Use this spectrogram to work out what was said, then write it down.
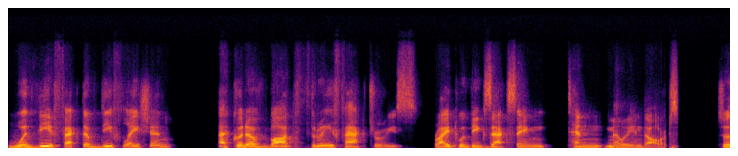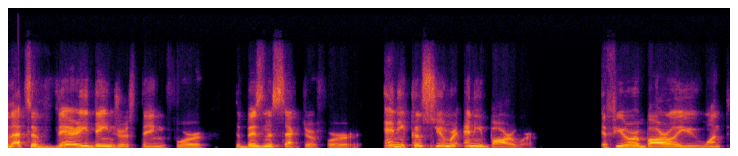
with the effect of deflation, I could have bought three factories, right, with the exact same $10 million. So that's a very dangerous thing for the business sector, for any consumer, any borrower. If you're a borrower, you want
